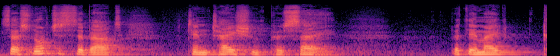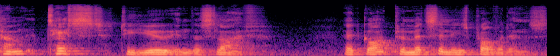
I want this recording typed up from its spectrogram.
So it's not just about temptation per se, but there may come tests to you in this life that God permits in His providence.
